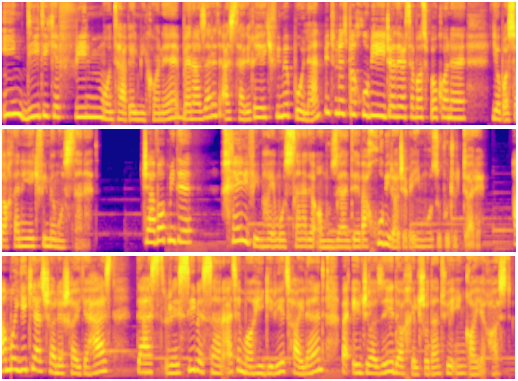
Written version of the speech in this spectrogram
این دیدی که فیلم منتقل می‌کنه به نظرت از طریق یک فیلم بلند می‌تونست به خوبی ایجاد ارتباط بکنه یا با ساختن یک فیلم مستند؟ جواب میده خیلی فیلم های مستند آموزنده و خوبی راجع به این موضوع وجود داره. اما یکی از چالش هایی که هست دسترسی به صنعت ماهیگیری تایلند و اجازه داخل شدن توی این قایق هاست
